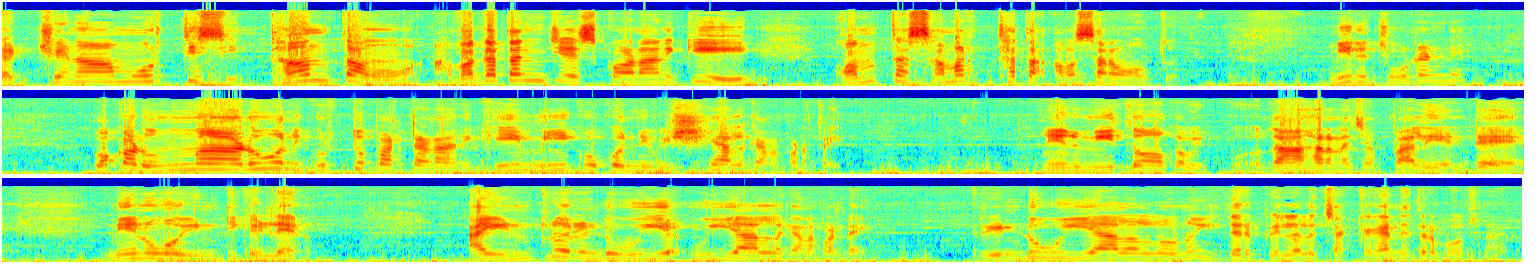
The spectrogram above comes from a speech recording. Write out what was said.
దక్షిణామూర్తి సిద్ధాంతం అవగతం చేసుకోవడానికి కొంత సమర్థత అవసరం అవుతుంది. మీరు చూడండి ఒకడు ఉన్నాడు అని గుర్తుపట్టడానికి మీకు కొన్ని విషయాలు కనపడతాయి. నేను మీతో ఒక ఉదాహరణ చెప్పాలి అంటే నేను ఓ ఇంటికి వెళ్ళాను. ఆ ఇంట్లో రెండు ఉయ్య ఉయ్యాలు కనపడ్డాయి. రెండు ఉయ్యాలలోనూ ఇద్దరు పిల్లలు చక్కగా నిద్రపోతున్నారు.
